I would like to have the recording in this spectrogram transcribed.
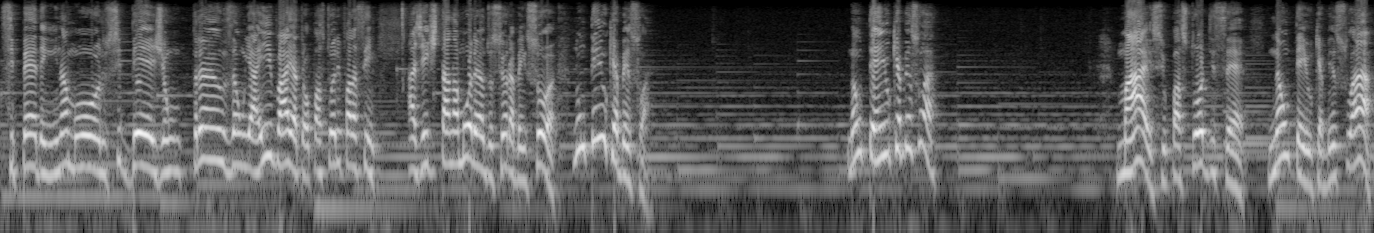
se pedem em namoro, se beijam, transam e aí vai até o pastor e fala assim: a gente está namorando, o senhor abençoa? Não tem o que abençoar. Não tem o que abençoar. Mas se o pastor disser não tem o que abençoar,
